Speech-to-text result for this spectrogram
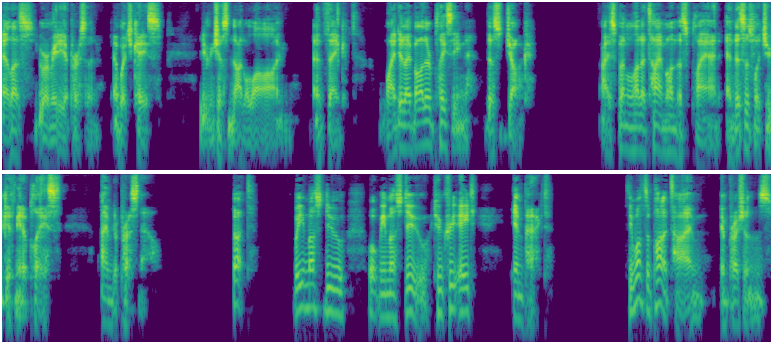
unless you're a media person, in which case you can just nod along and think, why did I bother placing this junk? I spent a lot of time on this plan, and this is what you give me to place. I'm depressed now. But we must do what we must do to create impact. See, once upon a time, impressions,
